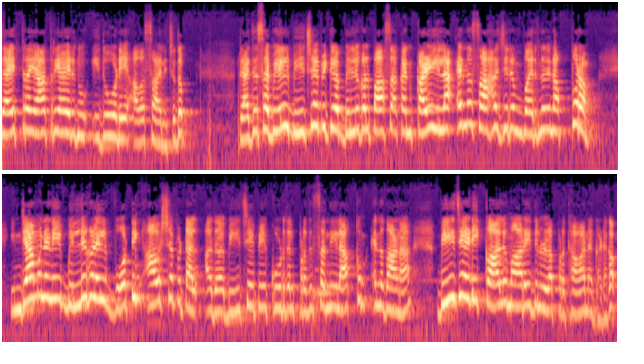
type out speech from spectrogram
ജൈത്രയാത്രയായിരുന്നു ഇതോടെ അവസാനിച്ചതും. രാജ്യസഭയിൽ ബി ജെ പിക്ക് ബില്ലുകൾ പാസാക്കാൻ കഴിയില്ല എന്ന സാഹചര്യം വരുന്നതിനപ്പുറം ഇന്ത്യ മുന്നണി ബില്ലുകളിൽ വോട്ടിംഗ് ആവശ്യപ്പെട്ടാൽ അത് ബി ജെ കൂടുതൽ പ്രതിസന്ധിയിലാക്കും എന്നതാണ് ബി ജെ ഡി കാലുമാറിയതിലുള്ള പ്രധാന ഘടകം.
